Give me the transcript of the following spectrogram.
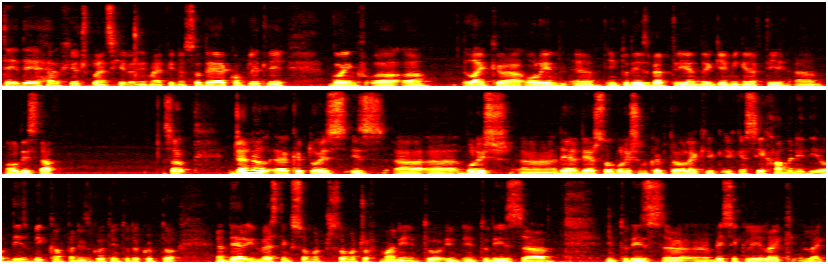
they, they have huge plans here in my opinion so they are completely going uh, uh, like uh, all in into this Web3 and the gaming NFT, um, all this stuff. So general uh, crypto is is uh, uh, bullish they're they're so bullish on crypto like you, you can see how many of these big companies got into the crypto and they're investing so much so much of money into in, into these into this basically like like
